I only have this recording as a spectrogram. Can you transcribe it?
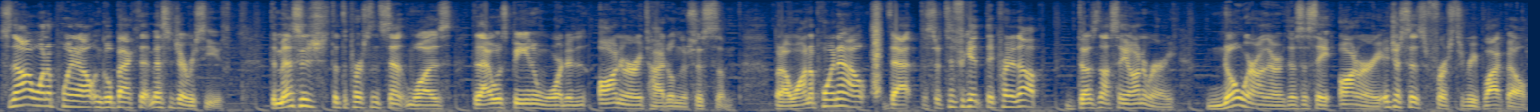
So now I want to point out and go back to that message I received. The message that the person sent was that I was being awarded an honorary title in their system. But I want to point out that the certificate they printed up does not say honorary. Nowhere on there does it say honorary. It just says first degree black belt.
